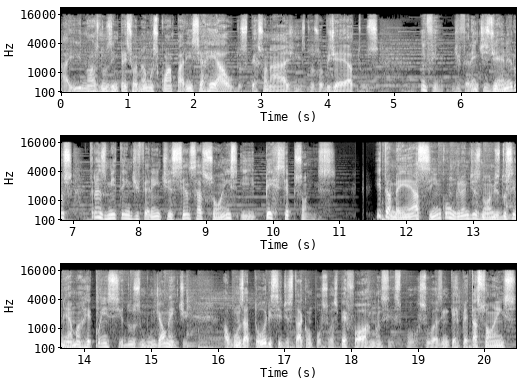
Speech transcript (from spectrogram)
aí nós nos impressionamos com a aparência real dos personagens, dos objetos. Enfim, diferentes gêneros transmitem diferentes sensações e percepções. E também é assim com grandes nomes do cinema reconhecidos mundialmente. Alguns atores se destacam por suas performances, por suas interpretações,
